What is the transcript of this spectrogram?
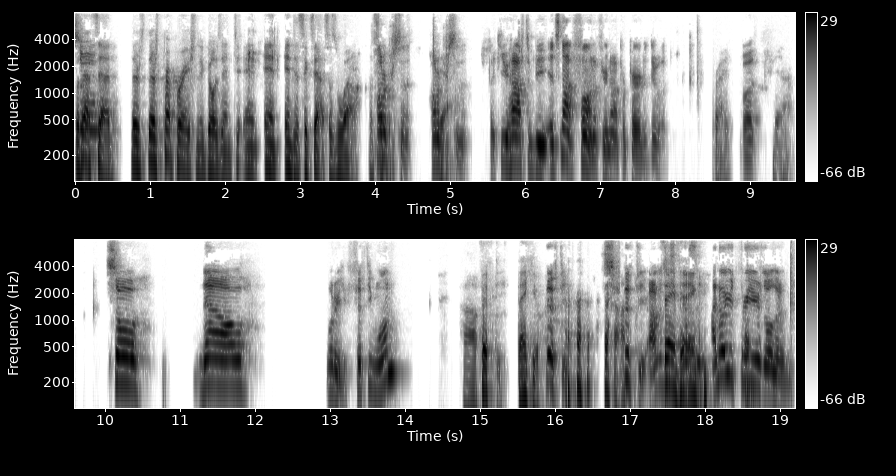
But so, that said, there's there's preparation that goes into in, in, into success as well. Hundred percent, hundred percent. Like you have to be. It's not fun if you're not prepared to do it. Right. But yeah. So now, what are you? Fifty one. Uh, 50. Thank you. 50. 50. I was Same thing. I know you're three years older than me.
